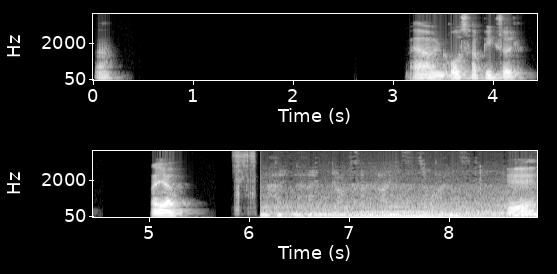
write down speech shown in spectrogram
Ah. Ja, groß verpixelt. Naja. Okay.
